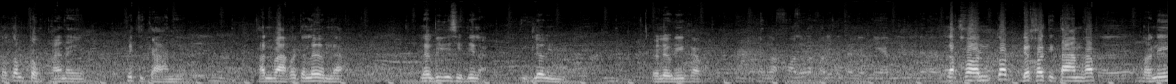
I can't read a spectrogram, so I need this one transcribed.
จะต้องจบภายในพฤศจิกายนนี้ธันวาก็จะเริ่มแล้วเรื่องพิธีสิทธิ์นี่แหละอีกเรื่องหนึงเร็วๆนี้ครับ ละครเรื่องละครที่มันจะแง้มๆนิดนึงนะครับละครก็เดี๋ยวคอยติดตามครับ ตอนนี้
